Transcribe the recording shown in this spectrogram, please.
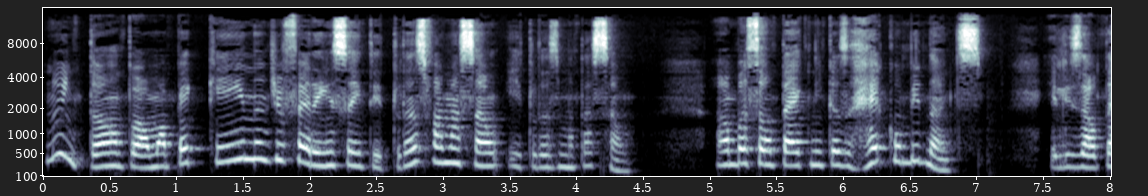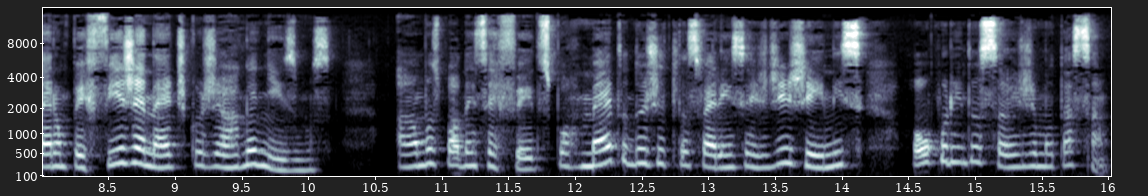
No entanto, há uma pequena diferença entre transformação e transmutação. Ambas são técnicas recombinantes. Eles alteram perfis genéticos de organismos. Ambos podem ser feitos por métodos de transferência de genes ou por induções de mutação.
